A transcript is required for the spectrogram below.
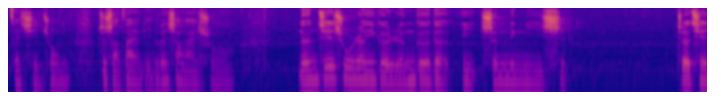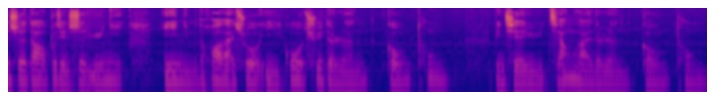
在其中，至少在理论上来说。能接触任一个人格的意生命意识，这牵涉到不仅是与你，以你们的话来说，已过去的人沟通，并且与将来的人沟通。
